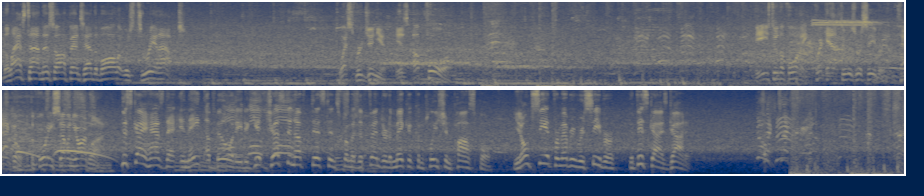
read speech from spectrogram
The last time this offense had the ball, it was three and out. West Virginia is up four. He's to the 40. Quick out to his receiver. Tackle at the 47-yard line. This guy has that innate ability to get just enough distance from a defender to make a completion possible. You don't see it from every receiver, but this guy's got it. Check, check. 36,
